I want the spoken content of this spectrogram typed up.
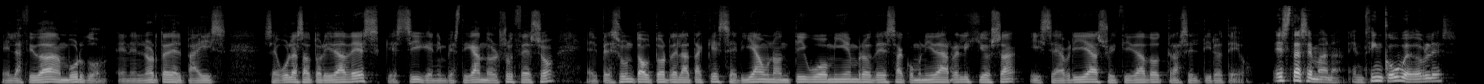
en la ciudad de Hamburgo, en el norte del país. Según las autoridades, que siguen investigando el suceso, el presunto autor del ataque sería un antiguo miembro de esa comunidad religiosa y se habría suicidado tras el tiroteo. Esta semana, en 5W,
